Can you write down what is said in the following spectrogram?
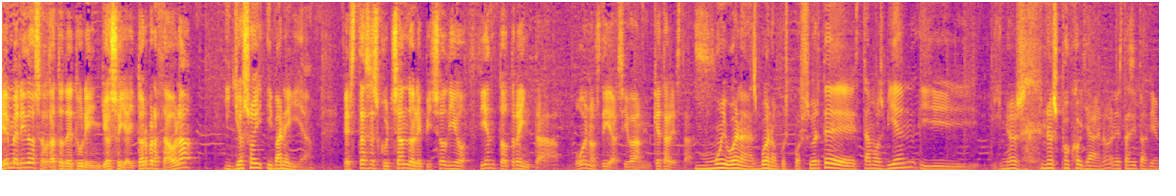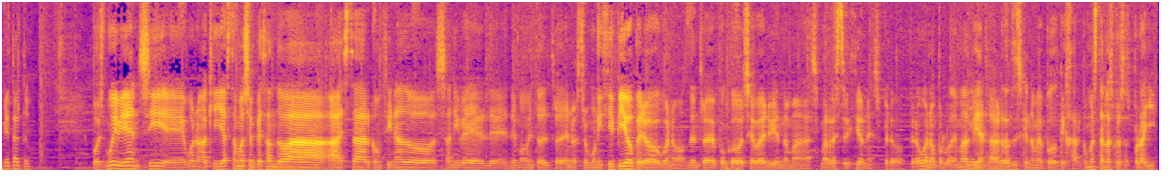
Bienvenidos al Gato de Turín. Yo soy Aitor Brazaola. Y yo soy Iván Eguía. Estás escuchando el episodio 130. Buenos días, Iván. ¿Qué tal estás? Muy buenas. Bueno, pues por suerte estamos bien y, y no, es, no es poco ya, ¿no? En esta situación. ¿Qué tal tú? Pues muy bien, sí. Eh, bueno, aquí ya estamos empezando a, a estar confinados a nivel de, de, momento dentro de nuestro municipio, pero bueno, dentro de poco se va a ir viendo más, más restricciones. Pero, pero bueno, por lo demás, bien, bien. La verdad es que no me puedo quejar. ¿Cómo están las cosas por allí?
